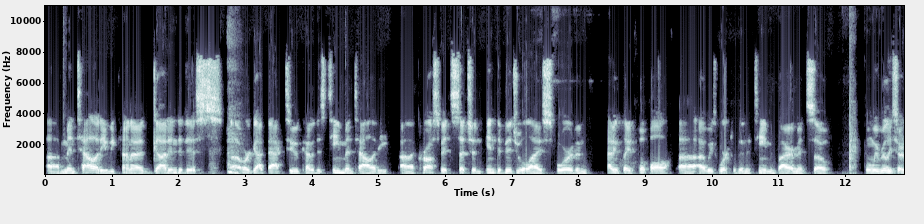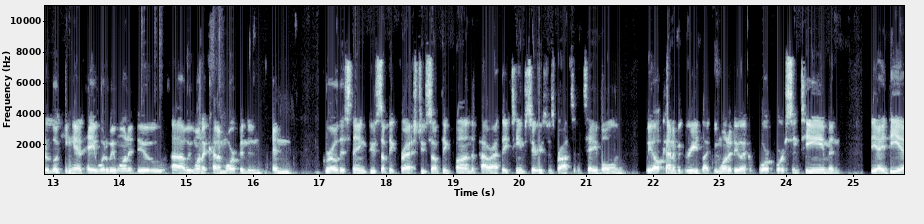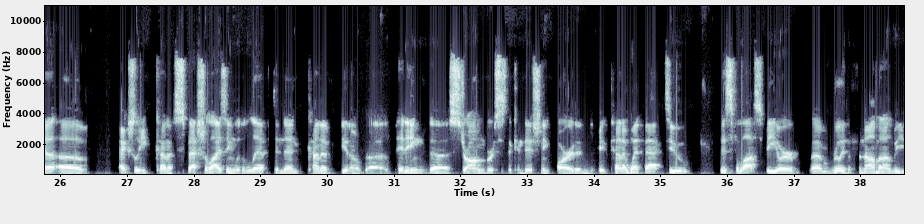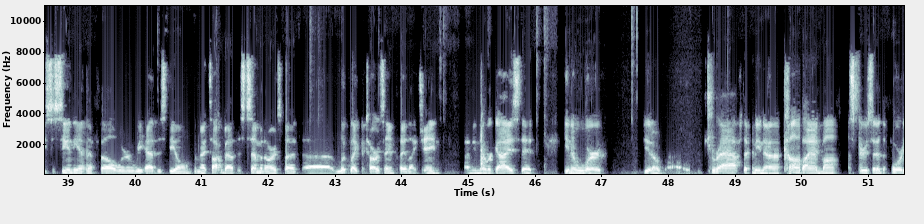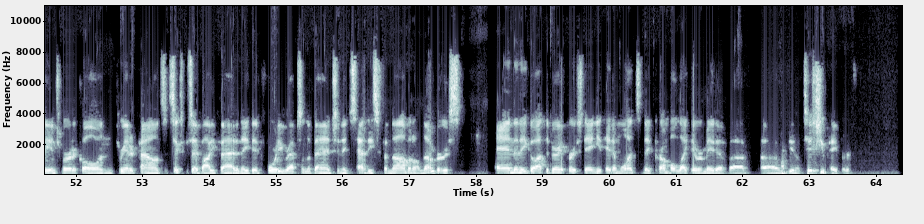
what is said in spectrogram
uh, mentality, we kind of got into this uh, or got back to kind of this team mentality. Uh, CrossFit's such an individualized sport, and having played football, uh, I always worked within a team environment. So when we really started looking at, hey, what do we want to do? Uh, we want to kind of morph and, and grow this thing, do something fresh, do something fun. The Power Athlete Team Series was brought to the table, and we all kind of agreed like we want to do like a four person team, and the idea of actually kind of specializing with a lift and then kind of you know uh, pitting the strong versus the conditioning part, and it kind of went back to this philosophy or uh, really the phenomenon we used to see in the NFL where we had this deal, and I talk about the seminars, but uh, look like Tarzan, play like Jane. I mean, there were guys that, you know, were, you know, uh, draft, I mean, uh, combine monsters that had the 40 inch vertical and 300 pounds and 6% body fat, and they did 40 reps on the bench, and they just had these phenomenal numbers. And then they go out the very first day, and you'd hit them once, and they'd crumble like they were made of, uh, uh, you know, tissue paper.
